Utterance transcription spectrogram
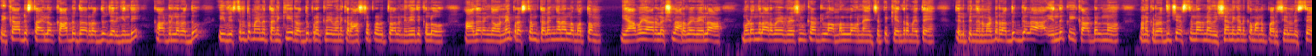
రికార్డు స్థాయిలో కార్డు రద్దు జరిగింది. కార్డుల రద్దు ఈ విస్తృతమైన తనిఖీ రద్దు ప్రక్రియ వెనుక రాష్ట్ర ప్రభుత్వాల నివేదికలు ఆధారంగా ఉన్నాయి. ప్రస్తుతం తెలంగాణలో మొత్తం యాభై ఆరు లక్షల అరవై వేల మూడు వందల అరవై ఏడు రేషన్ కార్డులు అమల్లో ఉన్నాయని చెప్పి కేంద్రం అయితే తెలిపిందనమాట రద్దుకు గల ఎందుకు ఈ కార్డులను మనకు రద్దు చేస్తున్నారనే విషయాన్ని కనుక మనం పరిశీలనిస్తే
